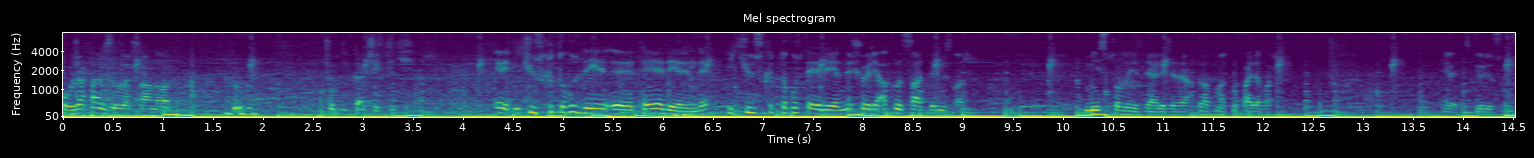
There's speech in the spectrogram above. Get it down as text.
Kovacaklar bizi buradan şu anda bak. Çok dikkat çektik. Evet 249 değer, e, TL değerinde, 249 TL değerinde şöyle akıllı saatlerimiz var. Mi Store'dayız değerli izleyenler. Hatırlatmakta fayda var. Evet görüyorsunuz.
